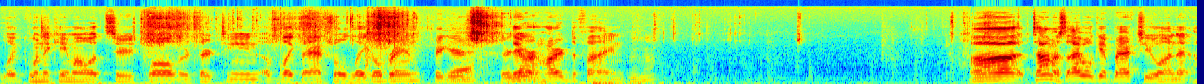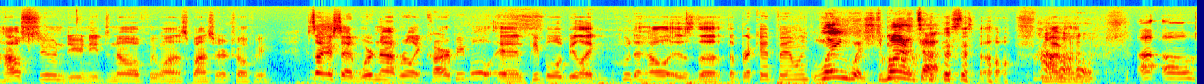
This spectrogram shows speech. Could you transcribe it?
like when they came out with series 12 or 13 of like the actual Lego brand figures, they're they were hard to find. Mhm. Uh, Thomas, I will get back to you on that. How soon do you need to know if we want to sponsor a trophy? Because, like I said, we're not really car people, and people would be like, "Who the hell is the the Brickhead family?" Language demonetized. oh, my bad. Uh oh.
